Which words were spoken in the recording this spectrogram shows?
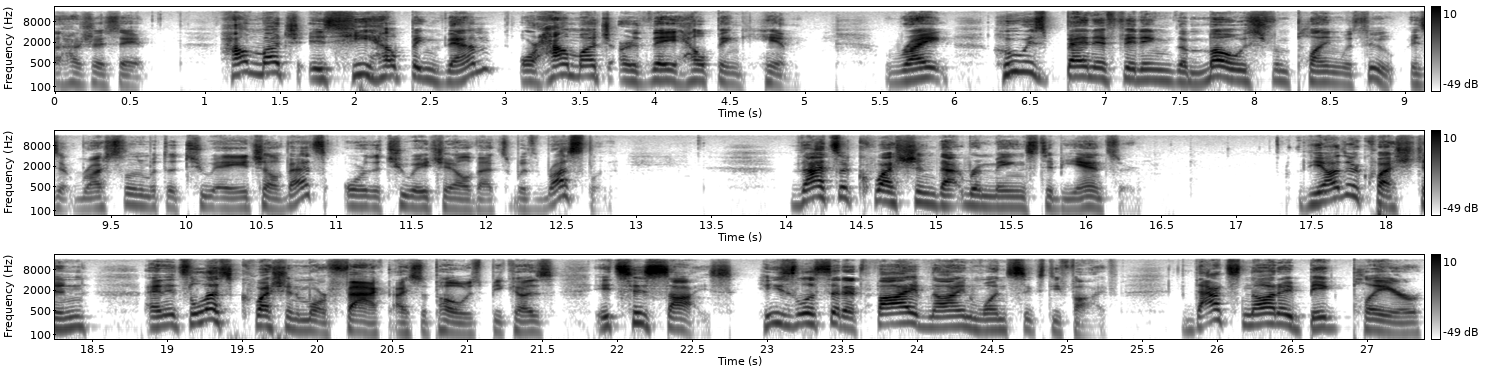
how should I say it? How much is he helping them, or how much are they helping him? Right? Who is benefiting the most from playing with who? Is it Ruslan with the two AHL vets, or the two AHL vets with Ruslan? That's a question that remains to be answered. The other question, and it's less question, more fact, I suppose, because it's his size. He's listed at 5'9, 165. That's not a big player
